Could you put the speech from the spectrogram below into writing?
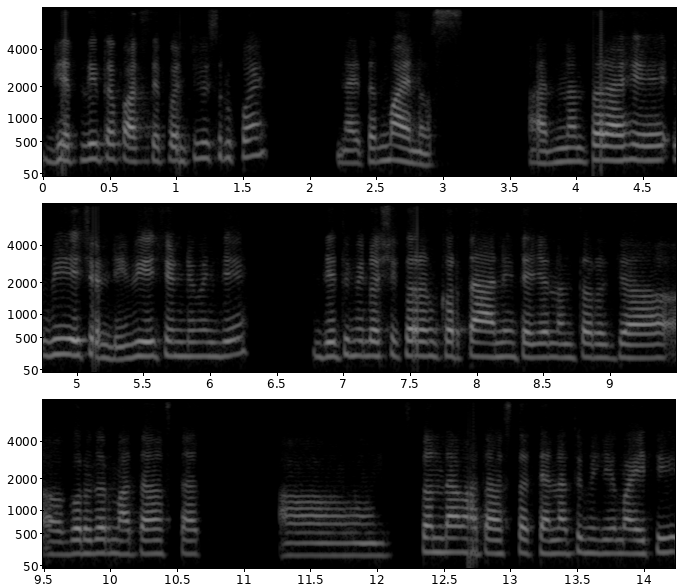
घेतली तर पाचशे पंचवीस रुपये नाहीतर मायनस आणि नंतर आहे V H N D V H N D म्हणजे जे तुम्ही लसीकरण करता आणि त्याच्यानंतर ज्या गरोदर माता असतात स्तंदा माता असतात त्यांना तुम्ही जे माहिती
